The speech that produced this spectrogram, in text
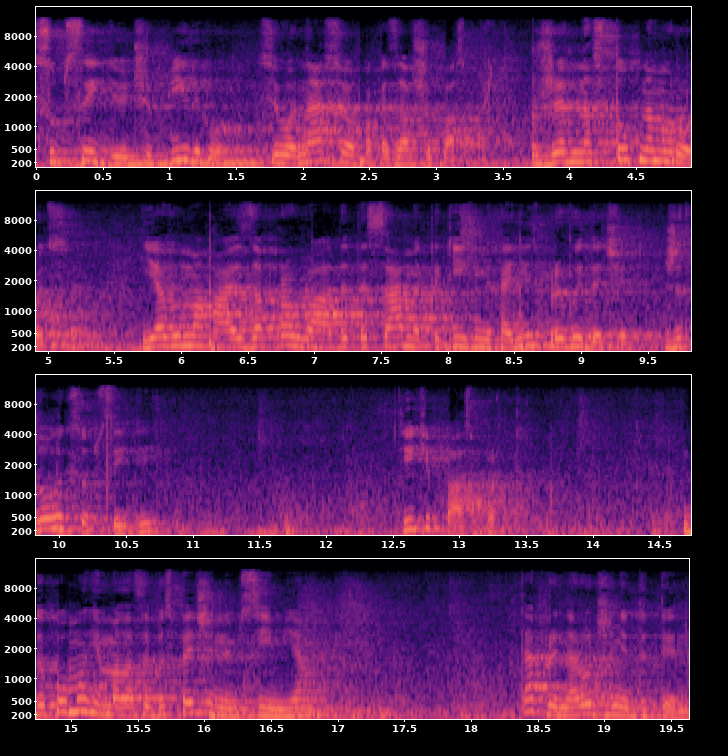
субсидію чи пільгу, всього-навсього показавши паспорт. Вже в наступному році я вимагаю запровадити саме такий механізм при видачі житлових субсидій, тільки паспорт, допомоги малозабезпеченим сім'ям та при народженні дитини.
